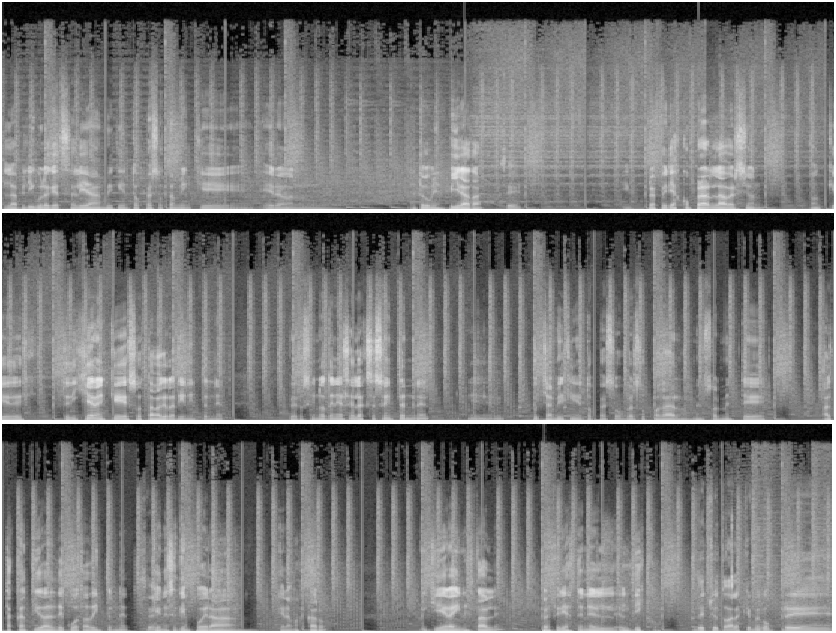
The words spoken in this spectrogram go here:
la película que te salía a 1500 pesos también, que eran. Entre comillas, pirata. sí. Y preferías comprar la versión, aunque te dijeran que eso estaba gratis en internet. Pero si no tenías el acceso a internet, eh, pucha, 1500 pesos versus pagar mensualmente altas cantidades de cuota de internet, Sí. que en ese tiempo era, era más caro y que era inestable, preferías tener el, el disco. De hecho, todas las que me compré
